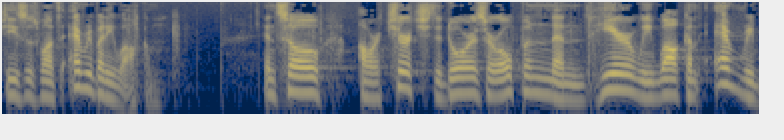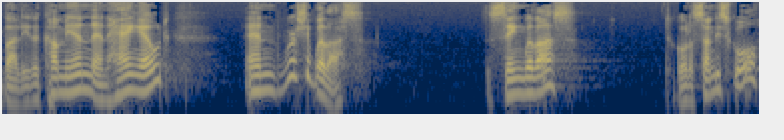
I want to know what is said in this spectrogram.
Jesus wants everybody welcome. And so, our church, the doors are open, and here we welcome everybody to come in and hang out and worship with us, to sing with us, to go to Sunday school,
